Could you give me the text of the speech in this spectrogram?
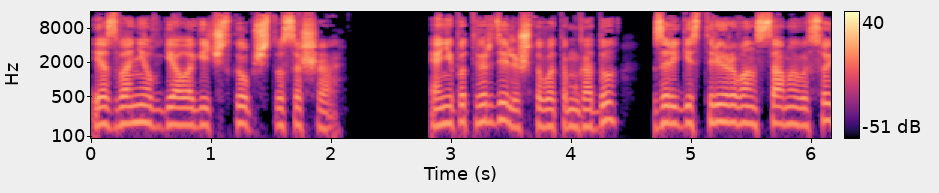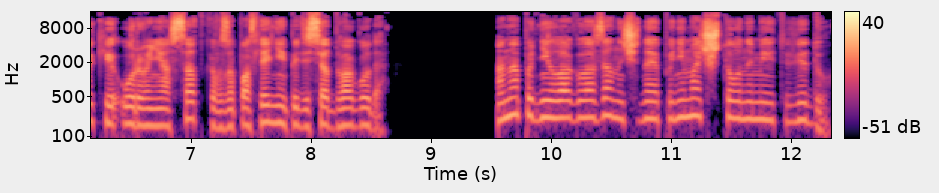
Я звонил в геологическое общество США. И они подтвердили, что в этом году зарегистрирован самый высокий уровень осадков за последние 52 года. Она подняла глаза, начиная понимать, что он имеет в виду.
